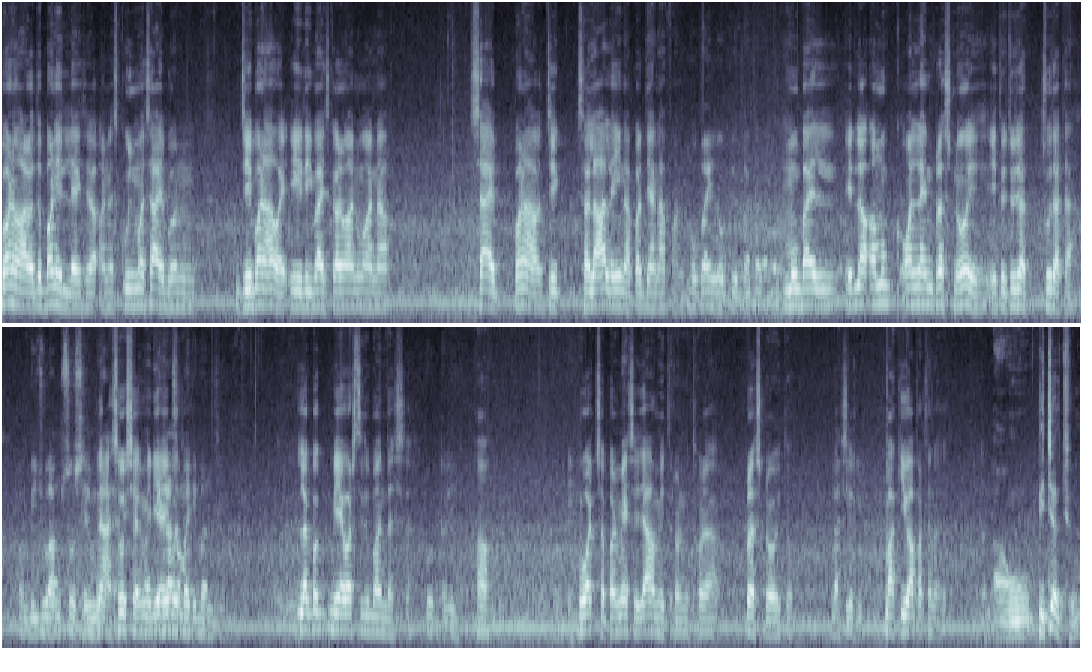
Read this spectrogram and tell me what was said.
ભણવાળો તો ભણી જ લે છે. અને સ્કૂલમાં સાહેબ જે ભણાવે એ રિવાઇઝ કરવાનું અને સાહેબ પણ જે સલાહ લઈને એના પર ધ્યાન આપવાનું. મોબાઈલનો ઉપયોગ કરતા હતા? મોબાઈલ એટલે અમુક ઓનલાઈન પ્રશ્નો હોય એ તો જુદા જુદા હતા. પણ બીજું આમ સોશિયલ ના, સોશિયલ મીડિયા એ કેટલા સમયથી બંધ છે? લગભગ બે વર્ષથી તો બંધ હશે ટોટલી હા. ઓકે વોટ્સઅપ પર મેસેજ આ મિત્રોને થોડા પ્રશ્નો હોય તો. બાકી બાકી વાપરતા નથી. હું ટીચર છું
